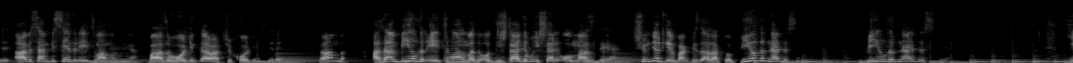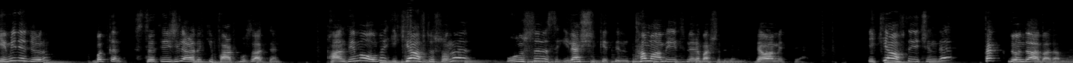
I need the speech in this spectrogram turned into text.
E, abi sen bir senedir eğitim almadın ya. Bazı holdingler var, Türk holdingleri. Tamam mı? Adam bir yıldır eğitim almadı. O dijitalde bu işler olmaz diye yani. Şimdi diyor ki bak bize adapte ol. Bir yıldır neredesin? Bir yıldır neredesin ya? Yemin ediyorum bakın stratejiyle aradaki fark bu zaten. Pandemi oldu. iki hafta sonra uluslararası ilaç şirketlerinin tamamı eğitimlere başladı benim. Devam etti yani. İki hafta içinde tak döndü abi adamlar.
